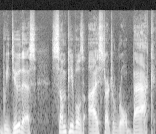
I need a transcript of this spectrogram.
we do this, some people's eyes start to roll back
